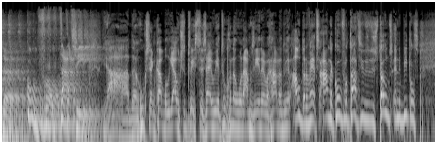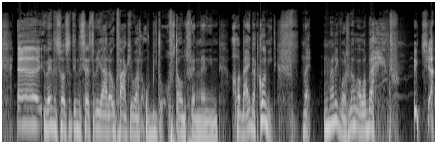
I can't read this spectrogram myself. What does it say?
De confrontatie. Ja, de hoeks- en kabeljauwse twisten zijn weer toegenomen, dames en heren. We gaan het weer ouderwets aan. De confrontatie tussen de Stones en de Beatles. Eh, u weet het zoals het in de 60 jaren ook vaak was. Of Beatle of Stones fan. En allebei, dat kon niet. Nee, maar ik was wel allebei. ja,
